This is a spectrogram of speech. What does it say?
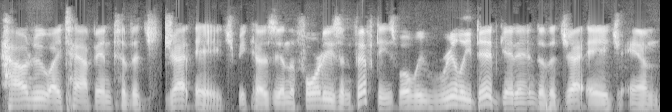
how do I tap into the jet age? Because in the 40s and 50s, well, we really did get into the jet age and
